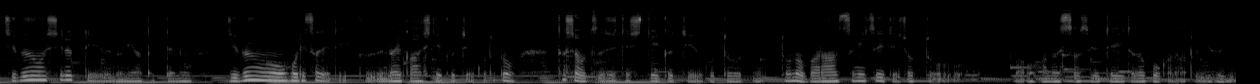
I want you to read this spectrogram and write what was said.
自分を知るっていうのにあたっての自分を掘り下げていく内観していくっていうことと他者を通じて知っていくっていうこととのバランスについてちょっと、まあ、お話しさせていただこうかなというふうに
